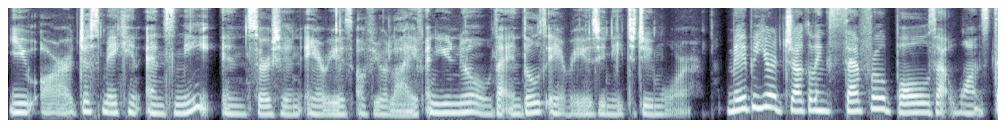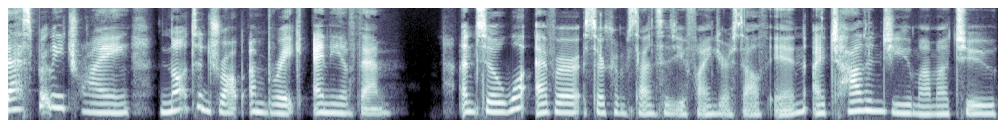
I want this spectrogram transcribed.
you are just making ends meet in certain areas of your life and you know that in those areas you need to do more. Maybe you're juggling several balls at once, desperately trying not to drop and break any of them. Until whatever circumstances you find yourself in, I challenge you, Mama, to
